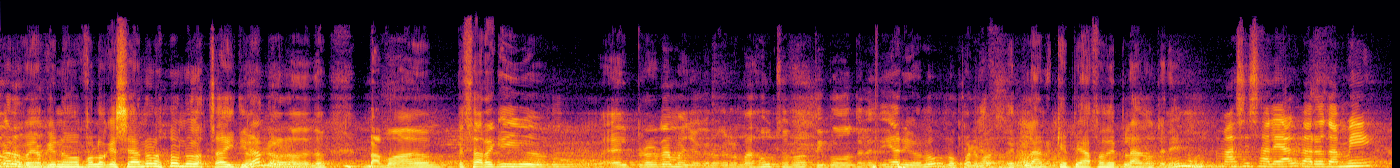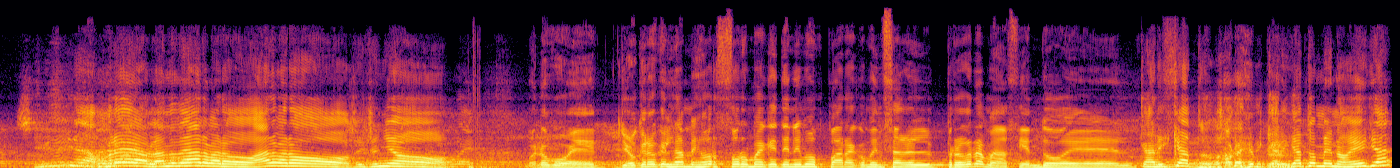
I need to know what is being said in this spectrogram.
pero veo que no, por lo que sea, no, no lo estáis tirando. no, no, no. Vamos a empezar aquí mm, el programa, yo creo que es lo más justo, ¿no? Tipo telediario, ¿no? Nos ponemos de plan- ¿Qué pedazo de plano tenemos? eh? Además, si sale Álvaro también. Sí, hombre, hablando de Álvaro, Álvaro, sí señor. Bueno, pues yo creo que es la mejor forma que tenemos para comenzar el programa, haciendo el. Caricato, Por ejemplo. Caricato menos ella,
